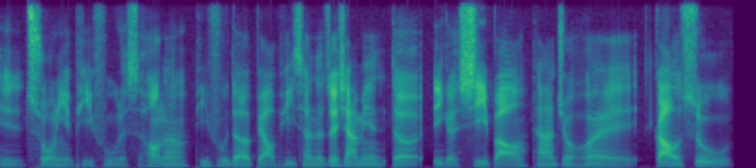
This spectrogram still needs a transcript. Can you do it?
一直戳你的皮肤的时候呢，皮肤的表皮层的最下面的一个细胞，它就会告诉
